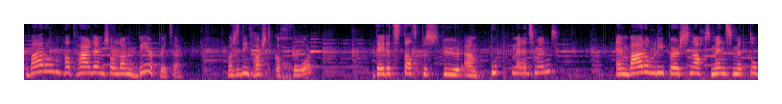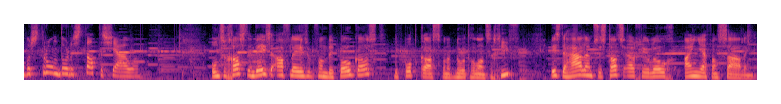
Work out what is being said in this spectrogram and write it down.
Waarom had Haarlem zo lang beerputten? Was het niet hartstikke goor? Deed het stadsbestuur aan poepmanagement? En waarom liepen er s'nachts mensen met tobben stront door de stad te sjouwen? Onze gast in deze aflevering van Depotcast, de podcast van het Noord-Hollandse Archief, is de Haarlemse stadsarcheoloog Anja van Salingen.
